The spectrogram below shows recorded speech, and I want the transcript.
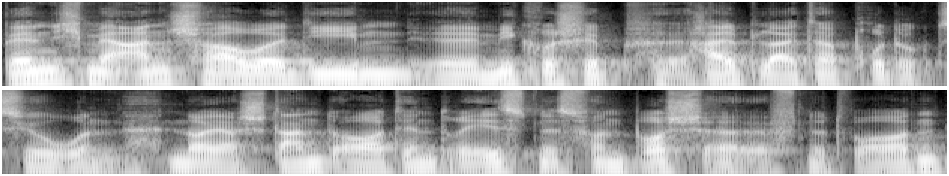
Wenn ich mir anschaue, die äh, Mikrochip-Halbleiterproduktion, neuer Standort in Dresden ist von Bosch eröffnet worden,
